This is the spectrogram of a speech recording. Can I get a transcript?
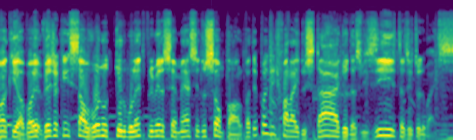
Vamos aqui, ó. Veja quem salvou no turbulento primeiro semestre do São Paulo. Para depois a gente falar aí do estádio, das visitas e tudo mais.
